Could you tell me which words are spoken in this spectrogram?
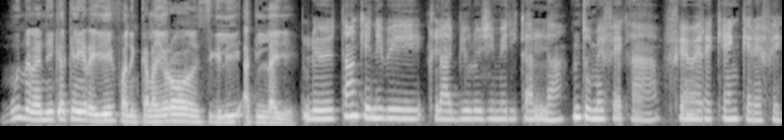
mun nana n'i ka kɛ yɛrɛ ye fani kalanyɔrɔ sigili hakilila ye le temps que ne be tila biologie médicale la n tun be fɛ ka fɛɛn wɛrɛ kɛ n kɛrɛfɛ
